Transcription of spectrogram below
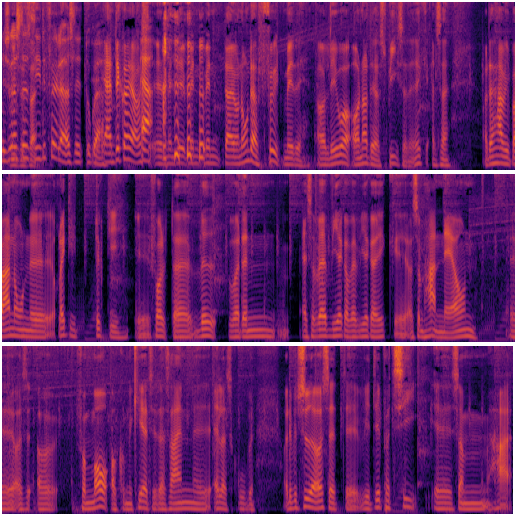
Jeg skulle også sige, det føler jeg også lidt, du gør. Ja, det gør jeg også. Ja. Ja. Men, det, men, men der er jo nogen, der er født med det, og lever under det og spiser det. Ikke? Altså, Og der har vi bare nogle øh, rigtig dygtige øh, folk, der ved, hvordan, altså hvad virker, hvad virker ikke, øh, og som har nerven, øh, og, og formår at kommunikere til deres egen øh, aldersgruppe. Og det betyder også, at øh, vi er det parti, øh, som har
